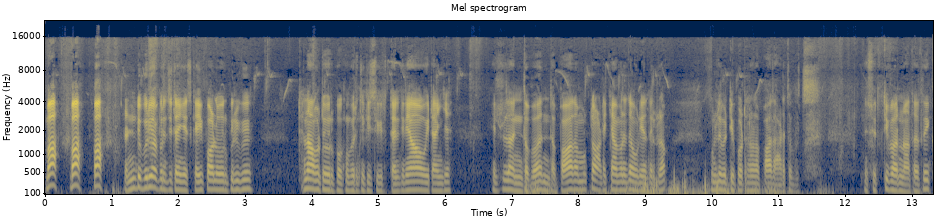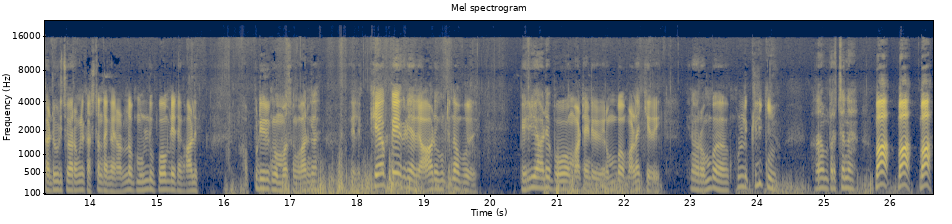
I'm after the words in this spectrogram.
வா வா வா. ரெண்டு பிரிவாக பிரிஞ்சுட்டாங்க. ஸ்கைஃபால் ஒரு பிரிவு தென்னாவட்டு ஒரு பக்கம் பிரிஞ்சு கிசிக்கிட்டு தனித்தனியாக போயிட்டாங்க. எல்லாம் இந்த பா இந்த பாதை மட்டும் அடைக்காமல் இருந்தால் ஓடியாந்துருக்கலாம். முள் வெட்டி போட்டனால பாதை அடைச்சி போச்சு. சுற்றி வரணும் அதை கண்டுபிடிச்சி வரவங்களே கஷ்டம் தாங்க. நல்லா முள் போக முடியாது ஆளு. அப்படி இருக்குங்க மோசங்க. பாருங்க. இதில் கேப்பே கிடையாது. ஆடு மட்டும் தான் போகுது. பெரிய ஆடே போக மாட்டேங்குது ரொம்ப மலைக்குது. ஏன்னா ரொம்ப முள் கிழிக்கும். அதான் பிரச்சனை. வா வா வா.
